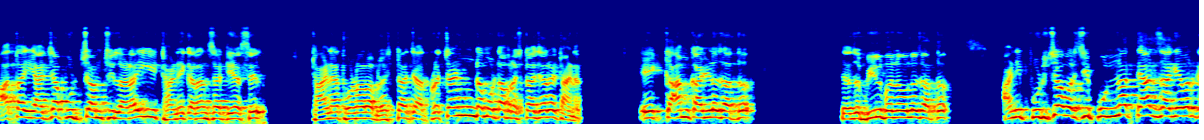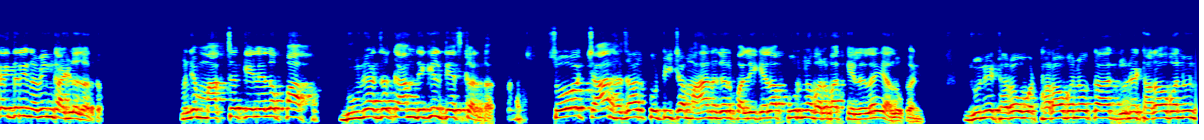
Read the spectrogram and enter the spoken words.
आता याच्या पुढची आमची लढाई ही ठाणेकरांसाठी असेल. ठाण्यात होणारा भ्रष्टाचार प्रचंड मोठा भ्रष्टाचार आहे ठाण्यात. एक काम काढलं जातं त्याचं बिल बनवलं जातं आणि पुढच्या वर्षी पुन्हा त्याच जागेवर काहीतरी नवीन काढलं जातं. म्हणजे मागचं केलेलं पाप धुण्याचं काम देखील तेच करतात. सो चार हजार कोटीच्या महानगरपालिकेला पूर्ण बर्बाद केलेलं आहे या लोकांनी. जुने ठराव ठराव बनवतात जुने ठराव बनवून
